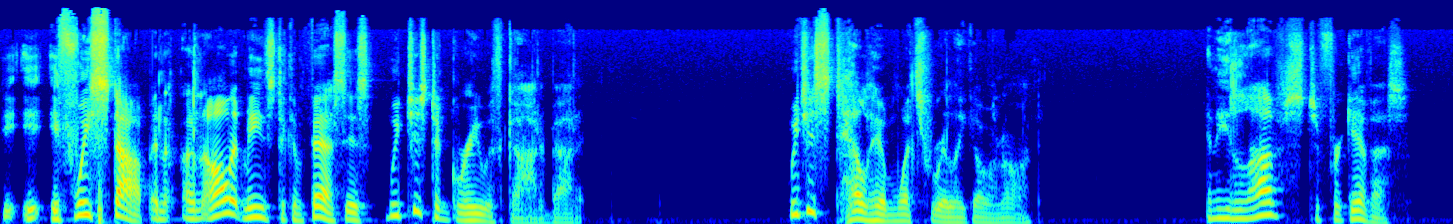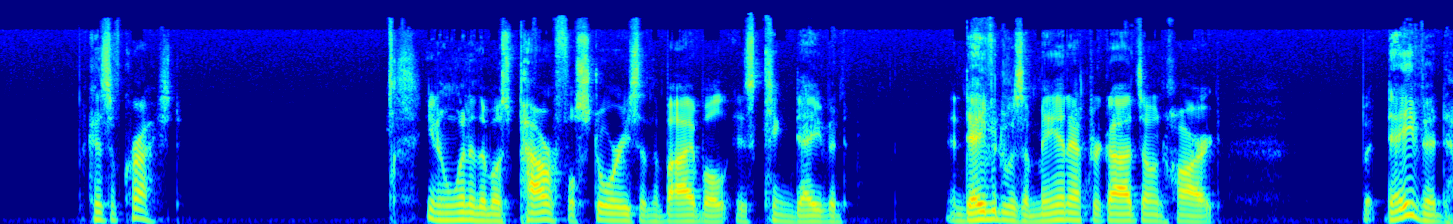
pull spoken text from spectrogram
If we stop, and, and all it means to confess is we just agree with God about it. We just tell him what's really going on. And he loves to forgive us because of Christ. You know, one of the most powerful stories in the Bible is King David. And David was a man after God's own heart. But David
